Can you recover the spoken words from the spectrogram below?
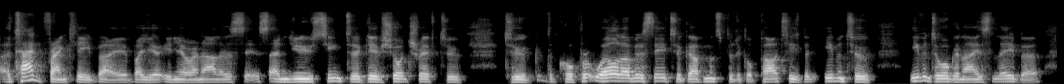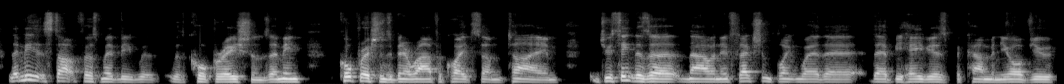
attack, frankly, by by your in your analysis, and you seem to give short shrift to to the corporate world, obviously, to governments, political parties, but even to even to organized labor. Let me start first, maybe with with corporations. I mean, corporations have been around for quite some time. Do you think there's a now an inflection point where their their behaviors become, in your view,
